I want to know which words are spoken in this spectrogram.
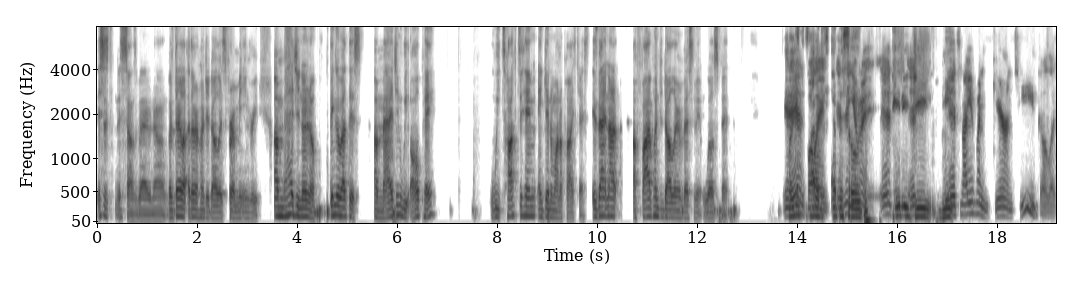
This is this sounds bad now, but they're they're hundred dollars for a meet and greet. Imagine, no, no, no. Think about this. Imagine we all pay. We talk to him and get him on a podcast. Is that not a five hundred dollar investment well spent? It Bring is, but like, this is it even, it's, it's, meet. it's not even guaranteed though. Like,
